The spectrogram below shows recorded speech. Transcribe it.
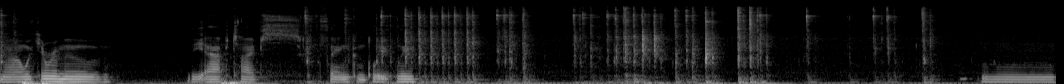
Now we can remove the app types thing completely. Mm.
